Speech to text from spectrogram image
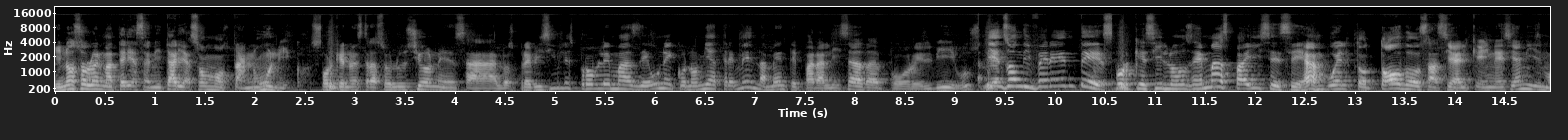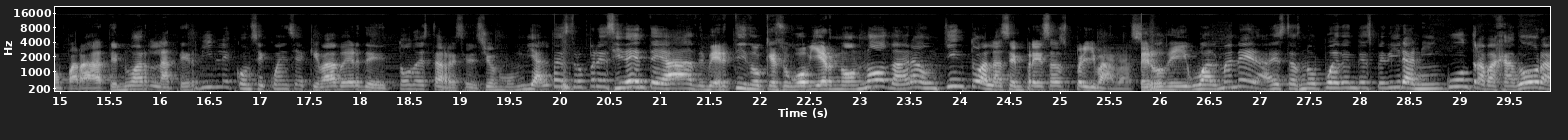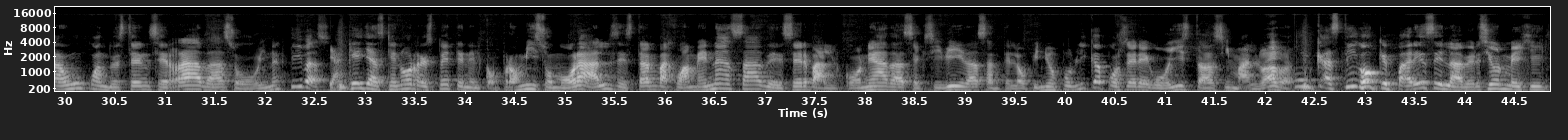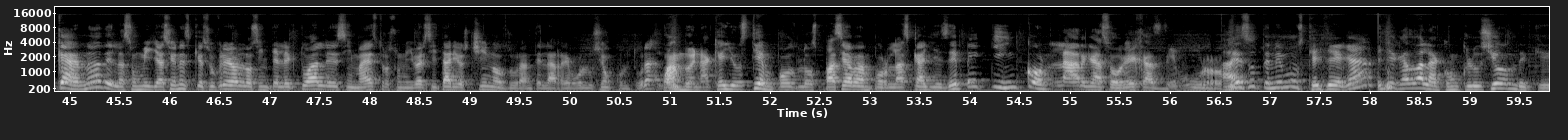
Y no solo en materia sanitaria somos tan únicos, porque nuestras soluciones a los previsibles problemas de una economía tremendamente paralizada por el virus también son diferentes. Porque si los demás países se han vuelto todos hacia el keynesianismo para atenuar la terrible consecuencia que va a haber de toda esta recesión mundial, nuestro presidente ha advertido que su gobierno no dará un quinto a las empresas privadas. Pero de igual manera, estas no pueden despedir a ningún trabajador aun cuando estén cerradas o inactivas. Y aquellas que no respeten el compromiso moral están bajo amenaza de ser balconeadas, exhibidas ante la opinión pública por ser egoístas y malvadas. Un castigo que parece la versión mexicana de las humillaciones que sufrieron los intelectuales y maestros universitarios chinos durante la revolución cultural. Cuando en aquellos tiempos los paseaban por las calles de Pekín con largas orejas de burro. A eso tenemos que llegar. He llegado a la conclusión de que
